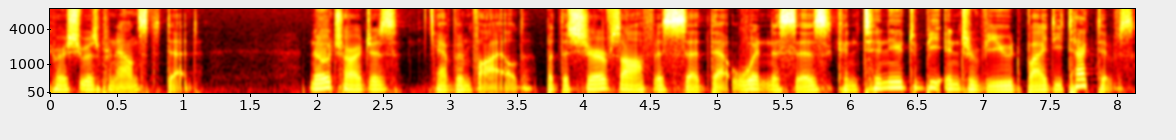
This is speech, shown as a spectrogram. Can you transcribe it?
where she was pronounced dead. No charges have been filed, but the sheriff's office said that witnesses continue to be interviewed by detectives.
